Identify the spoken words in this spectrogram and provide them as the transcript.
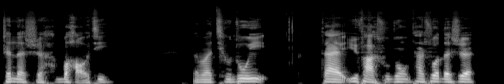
真的是很不好记。那么请注意，在语法书中，他说的是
